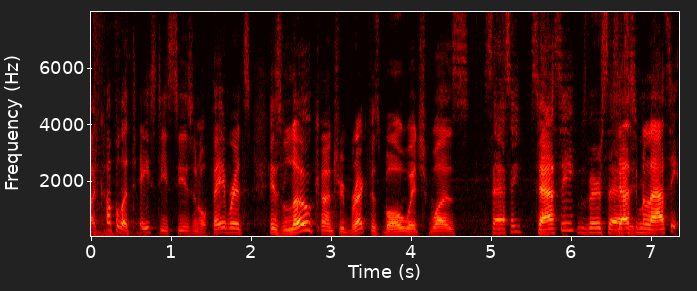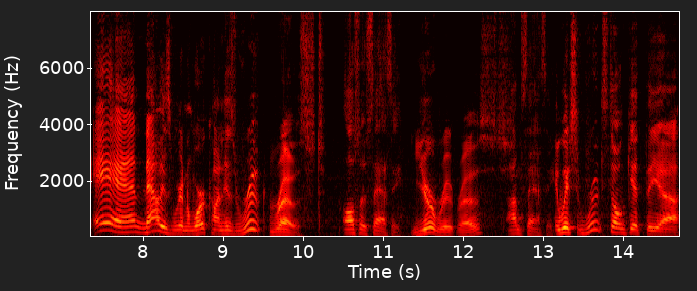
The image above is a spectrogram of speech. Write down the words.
a couple of tasty seasonal favorites. His Low Country Breakfast Bowl, which was Sassy? sassy. It was very sassy. Sassy Molassy. And now he's going to work on his root roast. Also sassy. Your root roast. I'm sassy. which roots don't get the uh,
